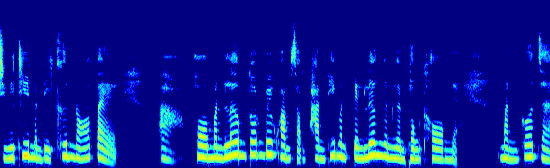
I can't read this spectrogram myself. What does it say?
ชีวิตที่มันดีขึ้นเนาะแต่พอมันเริ่มต้นด้วยความสัมพันธ์ที่มันเป็นเรื่องเงินเงินทองทองเนี่ย มันก็จะ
